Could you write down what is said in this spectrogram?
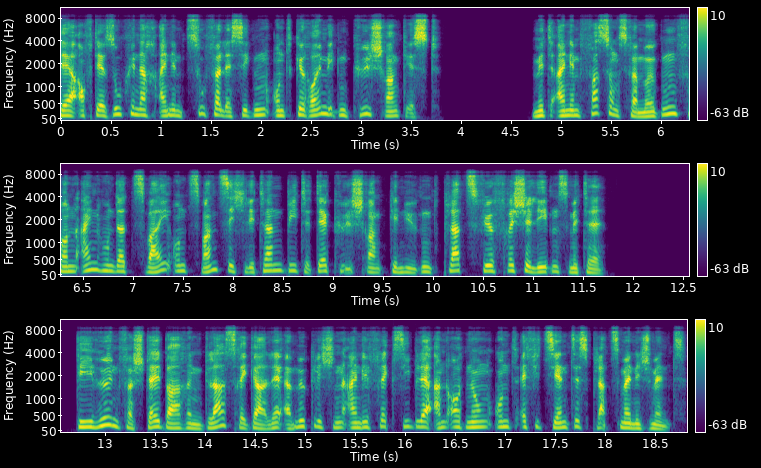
der auf der Suche nach einem zuverlässigen und geräumigen Kühlschrank ist. Mit einem Fassungsvermögen von 122 Litern bietet der Kühlschrank genügend Platz für frische Lebensmittel. Die höhenverstellbaren Glasregale ermöglichen eine flexible Anordnung und effizientes Platzmanagement.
